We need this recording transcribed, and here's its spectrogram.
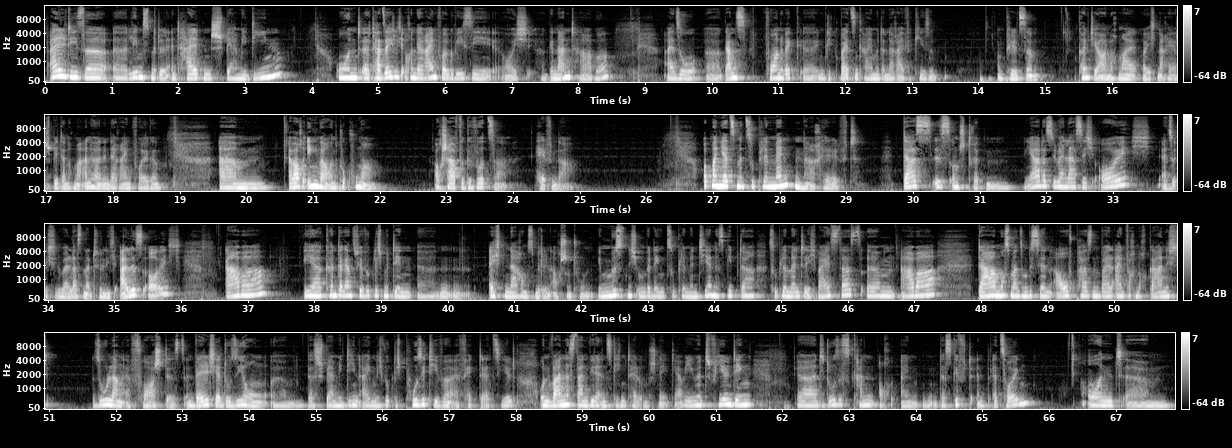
All diese äh, Lebensmittel enthalten Spermidin und äh, tatsächlich auch in der Reihenfolge, wie ich sie euch genannt habe. Also äh, ganz vorneweg äh, eben die Weizenkeime, dann der reife Käse und Pilze. Könnt ihr auch noch mal euch nachher später noch mal anhören in der Reihenfolge. Ähm, aber auch Ingwer und Kurkuma, auch scharfe Gewürze helfen da. Ob man jetzt mit Supplementen nachhilft, das ist umstritten. Ja, das überlasse ich euch. Also ich überlasse natürlich alles euch, aber ihr könnt da ganz viel wirklich mit den äh, echten Nahrungsmitteln auch schon tun. Ihr müsst nicht unbedingt supplementieren. Es gibt da Supplemente, ich weiß das, ähm, aber da muss man so ein bisschen aufpassen, weil einfach noch gar nicht so lang erforscht ist, in welcher Dosierung ähm, das Spermidin eigentlich wirklich positive Effekte erzielt und wann es dann wieder ins Gegenteil umschlägt. Ja, wie mit vielen Dingen, äh, die Dosis kann auch ein, das Gift erzeugen. Und ähm,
